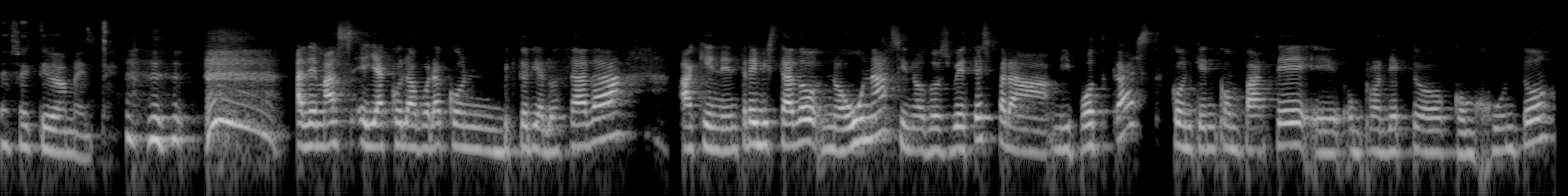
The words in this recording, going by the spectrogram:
Efectivamente. Además, ella colabora con Victoria Lozada, a quien he entrevistado no una, sino dos veces para mi podcast, con quien comparte eh, un proyecto conjunto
